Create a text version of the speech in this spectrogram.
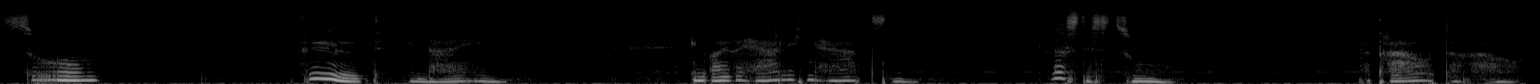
So fühlt hinein in eure herrlichen Herzen. Lasst es zu. Vertraut darauf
